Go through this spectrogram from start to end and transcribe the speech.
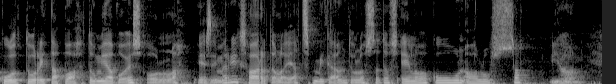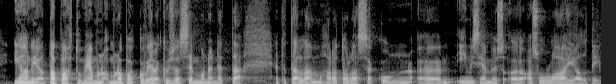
kulttuuritapahtumia voisi olla. Esimerkiksi Hartolajats, mikä on tulossa tuossa elokuun alussa. Ihan ihania tapahtumia. Mun, mun on pakko vielä kysyä semmoinen, että, että täällä Hartolassa, kun ö, ihmisiä myös ö, asuu laajalti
